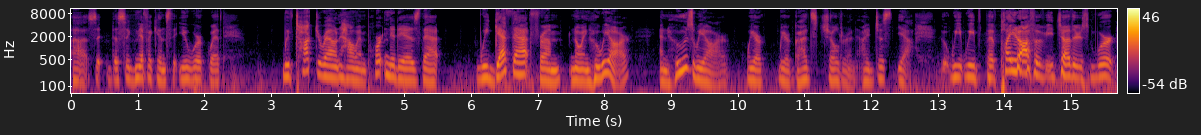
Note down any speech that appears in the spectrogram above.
uh, the significance that you work with. We've talked around how important it is that we get that from knowing who we are and whose we are. We are we are God's children. I just yeah, we we have played off of each other's work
